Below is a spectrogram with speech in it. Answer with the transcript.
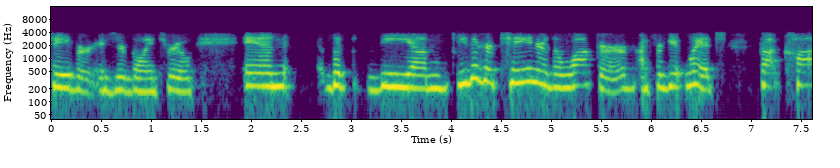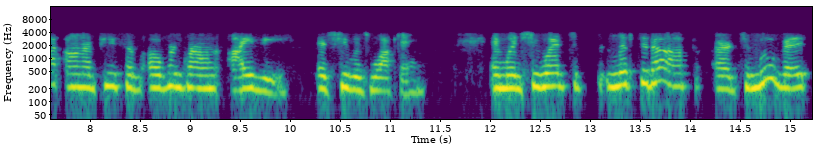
paver as you're going through. And, but the, um, either her cane or the walker, I forget which, got caught on a piece of overgrown ivy as she was walking. And when she went to lift it up or to move it,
